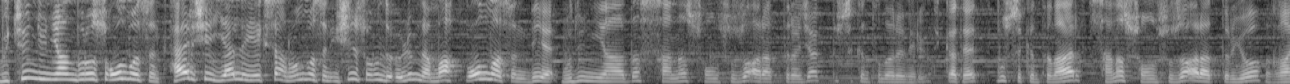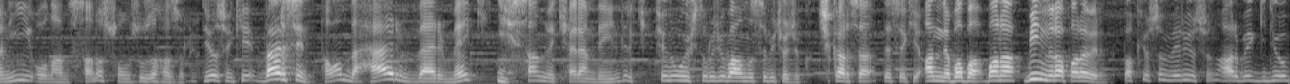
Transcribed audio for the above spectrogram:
bütün dünyan burası olmasın, her şey yerle yeksan olmasın, işin sonunda ölümle mahvolmasın diye bu dünyada sana sonsuzu arattıracak bu sıkıntıları veriyor. Dikkat et. Bu sıkıntılar sana sonsuzu arattırıyor. Gani olan sana sonsuzu hazırlıyor. Diyorsun ki versin. Tamam da her vermek ihsan ve kerem değildir ki. Şimdi uyuşturucu bağımlısı bir çocuk çıkarsa dese ki anne baba bana bin lira para verin. Bakıyorsun veriyorsun. Harbi gidiyor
